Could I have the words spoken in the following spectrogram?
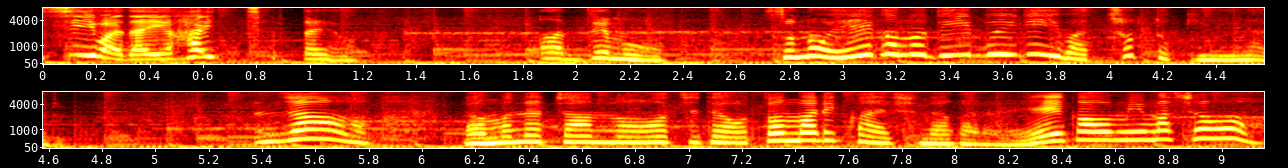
新しい話題入っちゃったよ。あでもその映画の DVD はちょっと気になる。じゃあラムネちゃんのお家でお泊まり会しながら映画を見ましょう。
